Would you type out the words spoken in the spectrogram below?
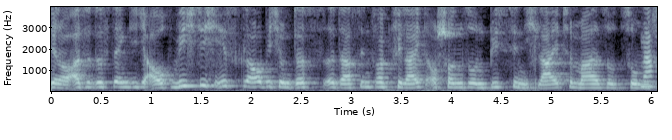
Genau, also das denke ich auch wichtig ist, glaube ich, und das, äh, da sind wir vielleicht auch schon so ein bisschen, ich leite mal so zum, mach,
